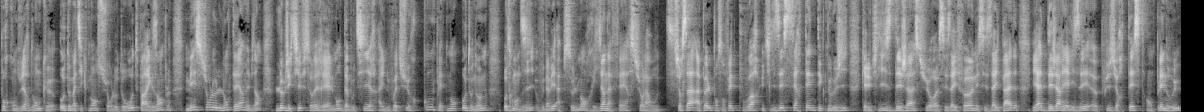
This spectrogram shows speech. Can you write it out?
pour conduire donc euh, automatiquement sur l'autoroute par exemple, mais sur le long terme, eh bien, l'objectif serait réellement d'aboutir à une voiture complètement autonome. Autrement dit, vous n'avez absolument rien à faire sur la route. Sur ça, Apple pense en fait pouvoir utiliser certaines technologies qu'elle utilise déjà sur euh, ses iPhones et ses iPads et a déjà réalisé euh, plusieurs tests en pleine rue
